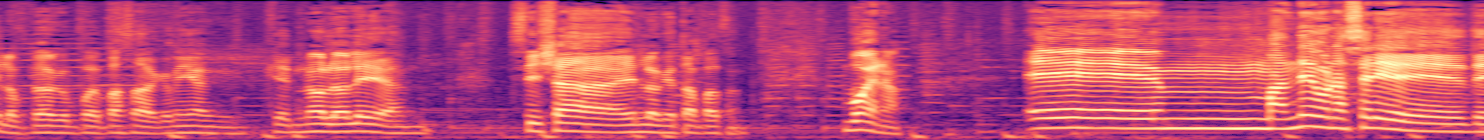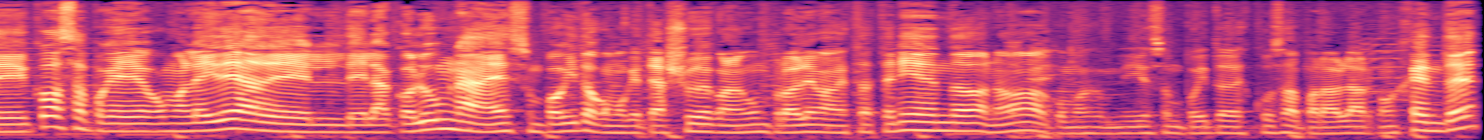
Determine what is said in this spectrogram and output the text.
es lo peor que puede pasar? Que me digan que no lo lean. Sí, ya es lo que está pasando. Bueno, eh, mandé una serie de, de cosas porque como la idea de la columna es un poquito como que te ayude con algún problema que estás teniendo, ¿no? Como que es un poquito de excusa para hablar con gente.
